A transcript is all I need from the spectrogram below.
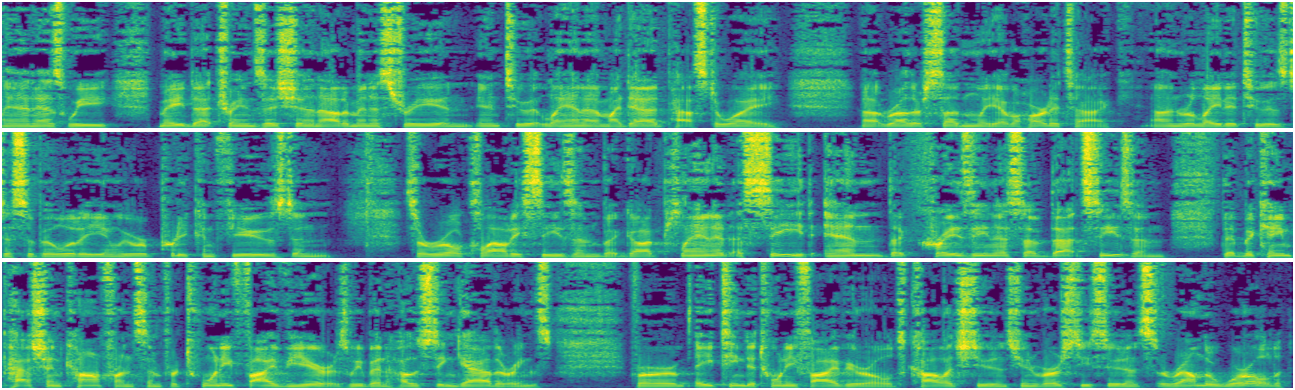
And as we made that transition out of ministry and into Atlanta, my dad passed away uh, rather suddenly of a heart attack unrelated to his disability. And we were pretty confused and it's a real cloudy season, but God planted a seed in the craziness of that season that became Passion Conference. And for 25 years, we've been hosting gatherings for 18 to 25 year olds, college students, university students around the world,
